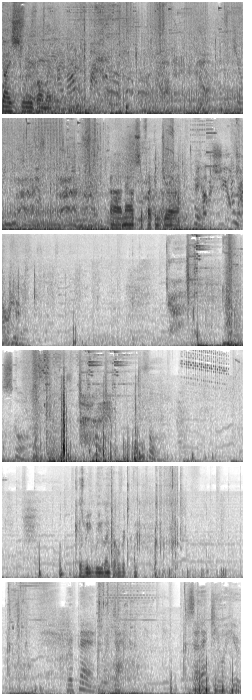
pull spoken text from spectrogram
Nice sleep. Oh my. I'm securing the objective. Ah, now it's a fucking draw. Because we, we went over to overtime. Prepare to attack. Select your hero.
